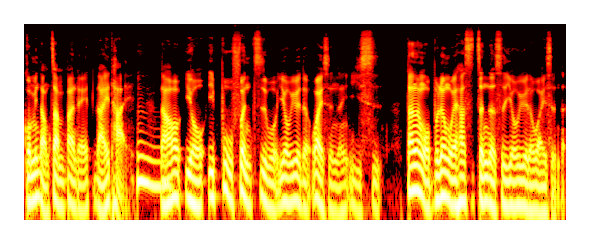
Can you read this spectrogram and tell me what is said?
国民党战败来来台，嗯，然后有一部分自我优越的外省人意识。当然，我不认为他是真的是优越的外省人，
